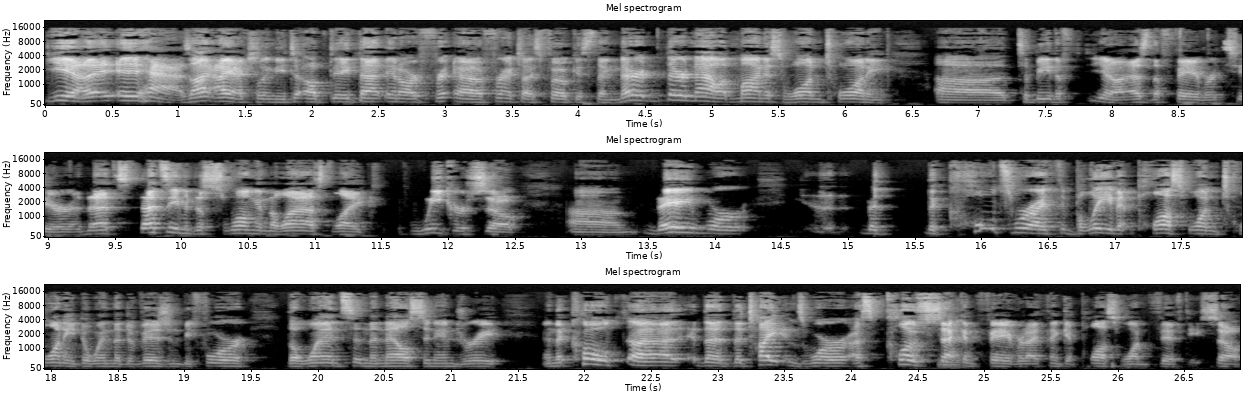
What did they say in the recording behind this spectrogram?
Yeah it, has. I, I, actually need to update that in our fr- uh, franchise focus thing. They're they're now at minus 120 uh, to be the you know as the favorites here. That's that's even just swung in the last like week or so. Um, they were the the colts were i believe at plus 120 to win the division before the wentz and the nelson injury and the Colt, uh, the the Titans were a close second favorite, I think, at plus one fifty. So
